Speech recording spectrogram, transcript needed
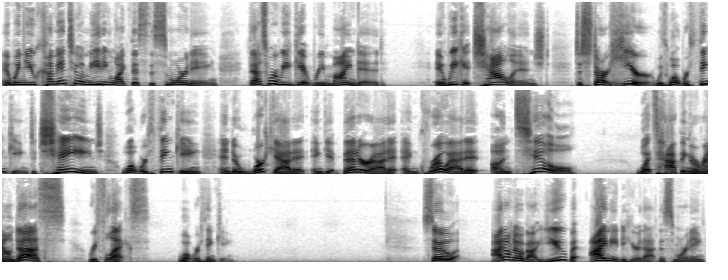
And when you come into a meeting like this this morning, that's where we get reminded and we get challenged to start here with what we're thinking, to change what we're thinking, and to work at it and get better at it and grow at it until what's happening around us reflects what we're thinking. So, I don't know about you, but I need to hear that this morning.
